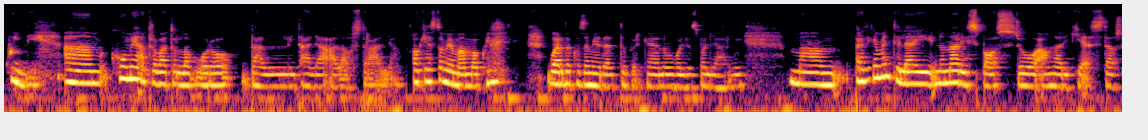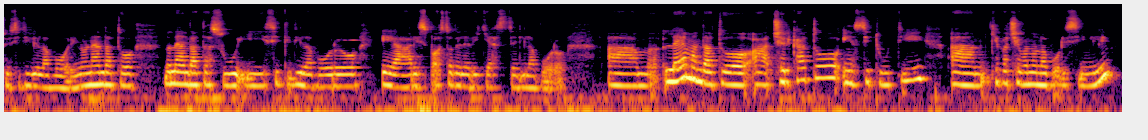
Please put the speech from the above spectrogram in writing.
Quindi, um, come ha trovato il lavoro dall'Italia all'Australia? Ho chiesto a mia mamma, quindi guarda cosa mi ha detto perché non voglio sbagliarmi. Ma mm, praticamente lei non ha risposto a una richiesta sui siti di lavoro, non è, andato, non è andata sui siti di lavoro e ha risposto a delle richieste di lavoro. Um, lei ha mandato, ha cercato istituti um, che facevano lavori simili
